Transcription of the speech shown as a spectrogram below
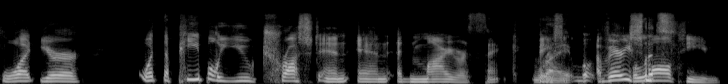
what your what the people you trust and and admire think basically. Right. Well, a very well, small team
